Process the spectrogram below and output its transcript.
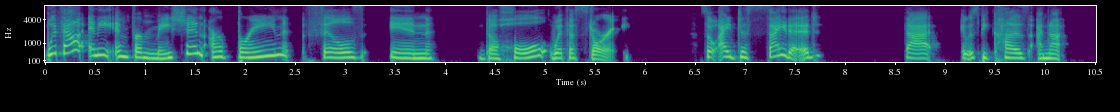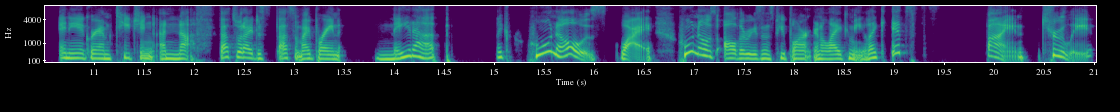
without any information, our brain fills in the hole with a story. So I decided that it was because I'm not Enneagram teaching enough. That's what I just, that's what my brain made up. Like, who knows why? Who knows all the reasons people aren't going to like me? Like, it's fine, truly,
